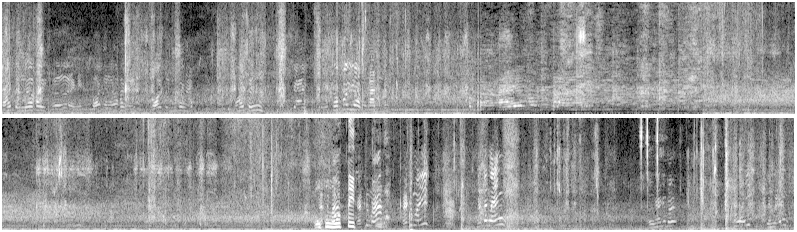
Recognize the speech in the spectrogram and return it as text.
ขอให้ตึงแล้วค่อยเอออย่างงี้ขอให้ตึงแล้วค่อยหนีขอให้ตึงค่อยงัดขอให้ตึงใจค่อยๆย่อมกันเลยโอ้โหติด งัดขึ้นมางัดขึ้นมาอีกงัดแรงๆเอองัดขึ้นมาเอาอีกแรงๆ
